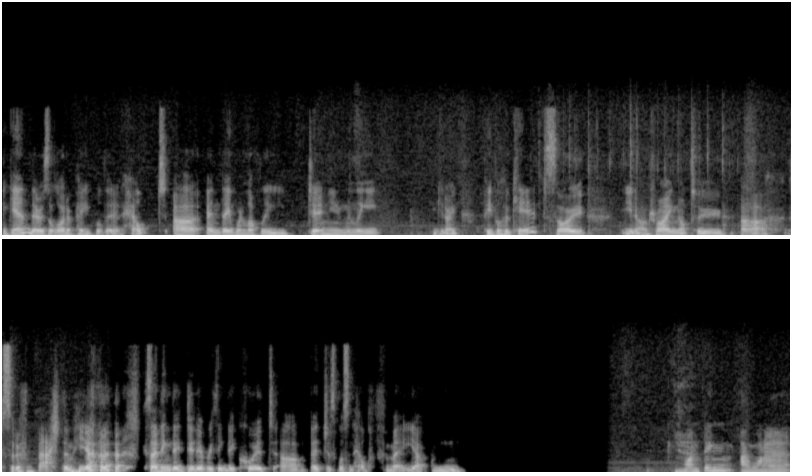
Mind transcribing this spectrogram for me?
again, there's a lot of people that it helped, uh, and they were lovely, genuinely, you know, people who cared. So, you know, I'm trying not to uh, sort of bash them here because I think they did everything they could. Um, it just wasn't helpful for me. Yeah. Mm. One thing I want to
